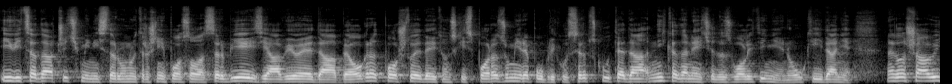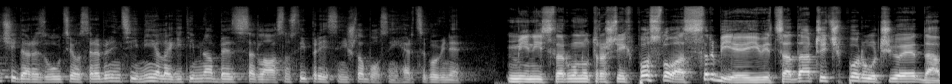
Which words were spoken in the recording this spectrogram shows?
Ivica Dačić, ministar unutrašnjih poslova Srbije, izjavio je da Beograd poštuje Dejtonski sporazum i Republiku Srpsku, te da nikada neće dozvoliti njeno ukidanje, naglašavajući da rezolucija o Srebrenici nije legitimna bez saglasnosti predsjedništva Bosne i Hercegovine. Ministar unutrašnjih poslova Srbije Ivica Dačić poručio je da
